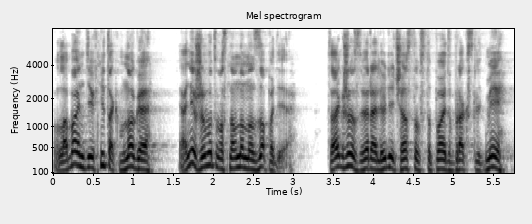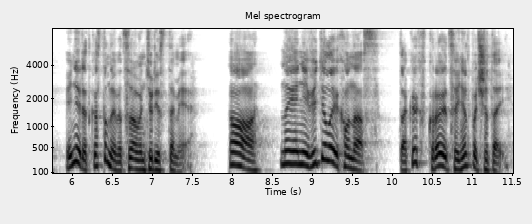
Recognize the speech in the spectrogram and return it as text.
в Лабанде их не так много, они живут в основном на западе. Также зверолюди часто вступают в брак с людьми и нередко становятся авантюристами. О, но я не видела их у нас. Так их в Кроице нет, почитай.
